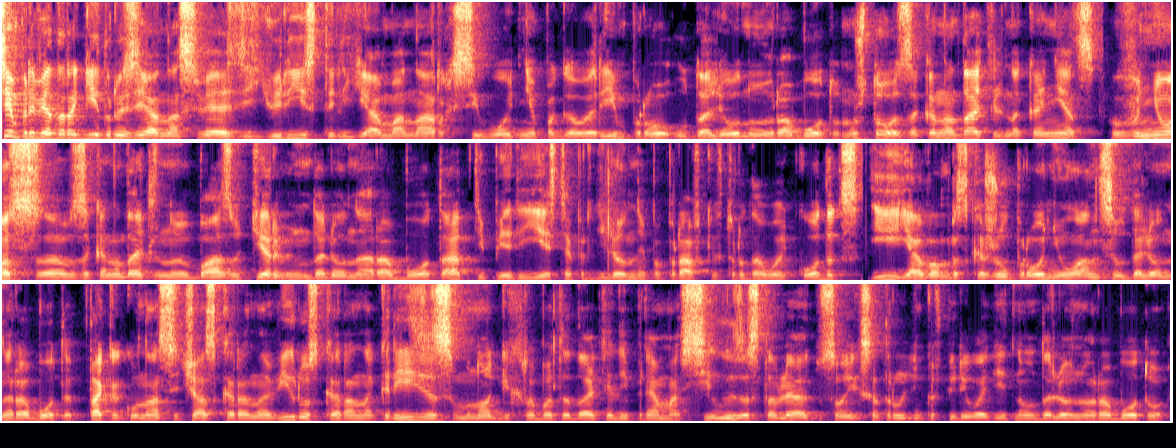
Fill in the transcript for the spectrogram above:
Всем привет, дорогие друзья! На связи юрист Илья Монарх. Сегодня поговорим про удаленную работу. Ну что, законодатель наконец внес э, в законодательную базу термин удаленная работа. Теперь есть определенные поправки в трудовой кодекс. И я вам расскажу про нюансы удаленной работы. Так как у нас сейчас коронавирус, коронакризис, многих работодателей прямо силой заставляют своих сотрудников переводить на удаленную работу.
